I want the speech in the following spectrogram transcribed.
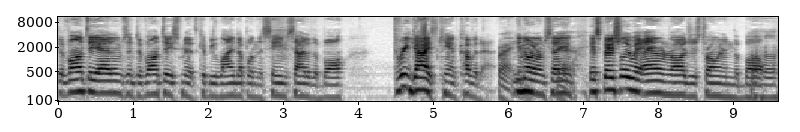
Davante Adams and DeVonta Smith could be lined up on the same side of the ball, three guys can't cover that. Right. You know what I'm saying? Yeah. Especially with Aaron Rodgers throwing him the ball. Uh-huh.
